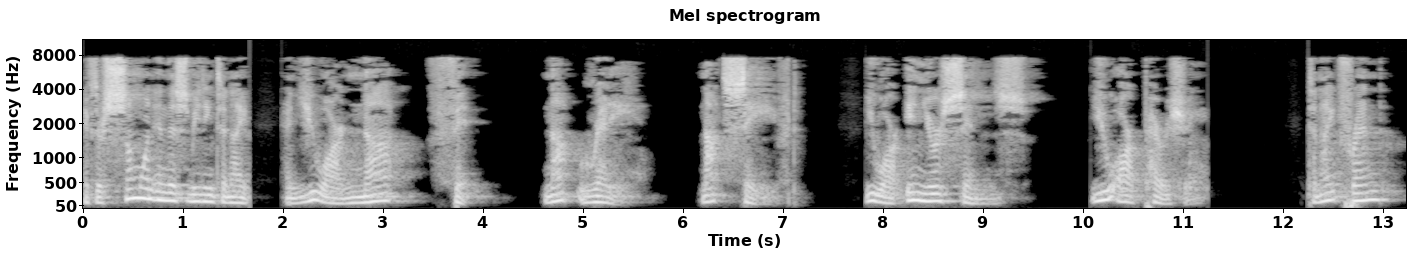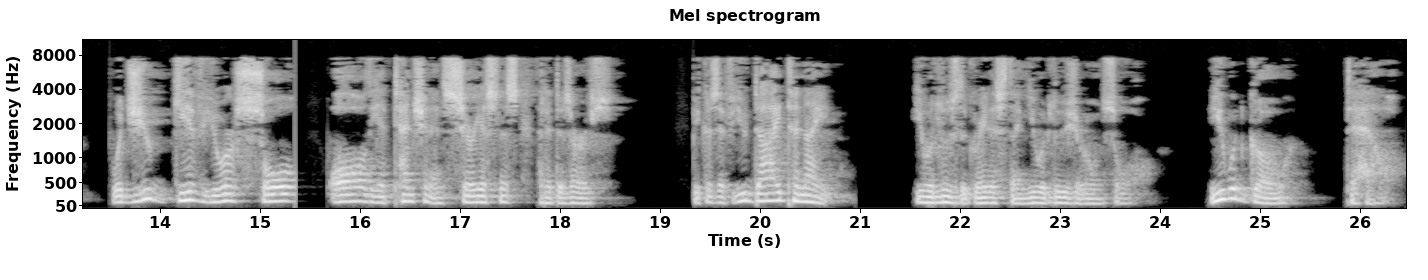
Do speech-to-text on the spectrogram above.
If there's someone in this meeting tonight and you are not fit, not ready, not saved, you are in your sins. You are perishing. Tonight, friend, would you give your soul all the attention and seriousness that it deserves? Because if you died tonight, you would lose the greatest thing. You would lose your own soul. You would go to hell.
